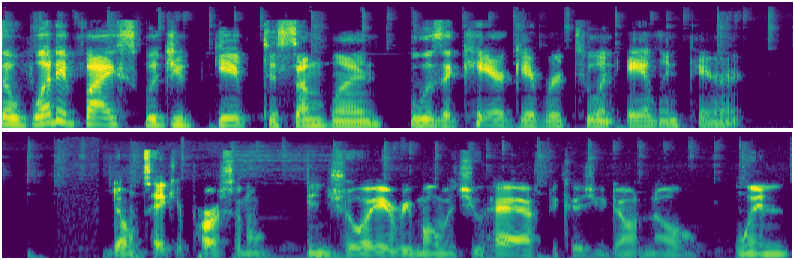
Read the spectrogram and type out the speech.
So, what advice would you give to someone who is a caregiver to an ailing parent? Don't take it personal. Enjoy every moment you have because you don't know when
